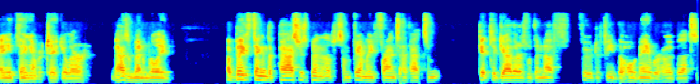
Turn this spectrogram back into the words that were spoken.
anything in particular. It hasn't been really a big thing in the past. There's been some family friends have had some get-togethers with enough food to feed the whole neighborhood, but that's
